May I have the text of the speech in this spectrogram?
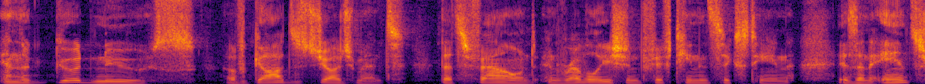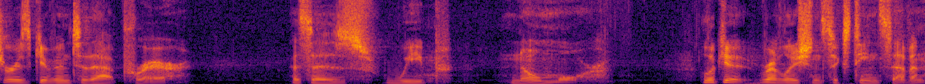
And the good news of God's judgment that's found in Revelation 15 and 16 is an answer is given to that prayer that says, Weep no more. Look at Revelation 16 7.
